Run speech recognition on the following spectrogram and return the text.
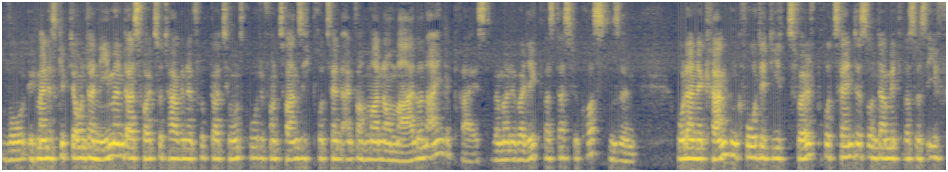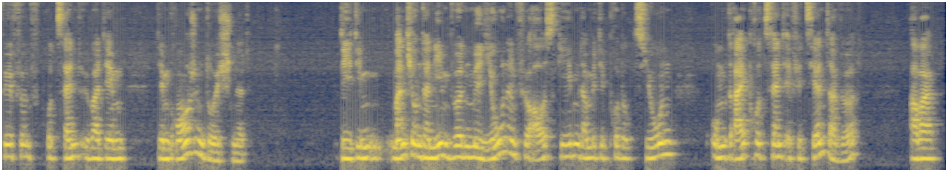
wo, ich meine, es gibt ja Unternehmen, da ist heutzutage eine Fluktuationsquote von 20 Prozent einfach mal normal und eingepreist, wenn man überlegt, was das für Kosten sind. Oder eine Krankenquote, die 12 Prozent ist und damit, was weiß ich, 4, 5 Prozent über dem, dem Branchendurchschnitt. Die, die, manche Unternehmen würden Millionen für ausgeben, damit die Produktion um drei Prozent effizienter wird. Aber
